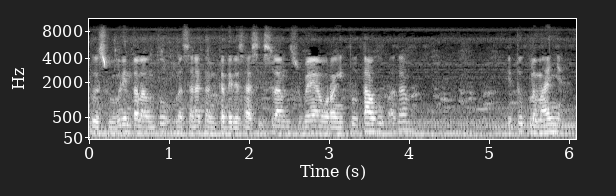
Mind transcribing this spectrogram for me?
tugas pemerintah lah untuk melaksanakan kaderisasi Islam supaya orang itu tahu agama. Itu kelemahannya.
